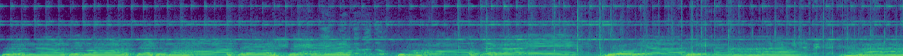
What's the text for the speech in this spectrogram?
पूर्णावति मुहूर्त नमः।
